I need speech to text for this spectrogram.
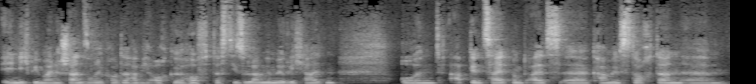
Ähnlich wie meine Schanzenrekorde habe ich auch gehofft, dass die so lange wie möglich halten. Und ab dem Zeitpunkt, als äh, Kamil Stoch dann ähm,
